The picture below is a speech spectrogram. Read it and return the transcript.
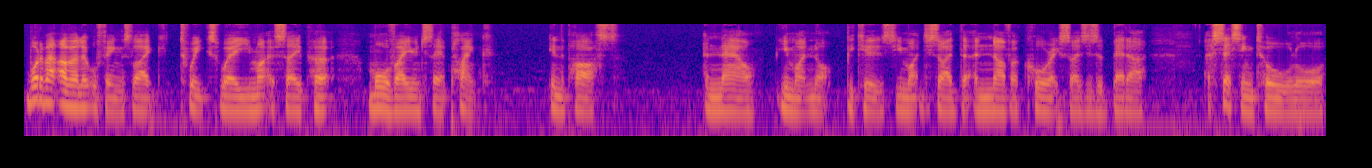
What about other little things like tweaks where you might have say put more value into say a plank in the past, and now you might not because you might decide that another core exercise is a better assessing tool or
